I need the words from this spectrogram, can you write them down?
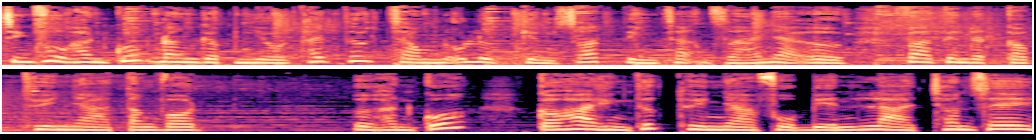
Chính phủ Hàn Quốc đang gặp nhiều thách thức trong nỗ lực kiểm soát tình trạng giá nhà ở và tiền đặt cọc thuê nhà tăng vọt. Ở Hàn Quốc, có hai hình thức thuê nhà phổ biến là chonse,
